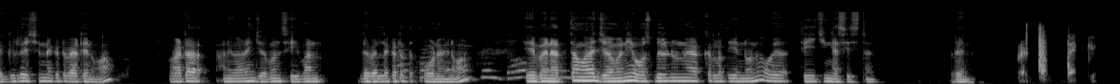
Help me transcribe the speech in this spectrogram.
රෙගුලේෂන් එකට වැටෙනවා. ඔයාට අනිවාර්යෙන් ජර්මන් C1 ලෙවල් එකට ඕන වෙනවා. ඒක නැත්තම් ඔයා ජර්මනි ඕස් බිල්ඩුන් එකක් කරලා තියෙන්න ඕනේ ඔය ටීචින් ඇසිස්ටන්ට්. වෙන්න. thank you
